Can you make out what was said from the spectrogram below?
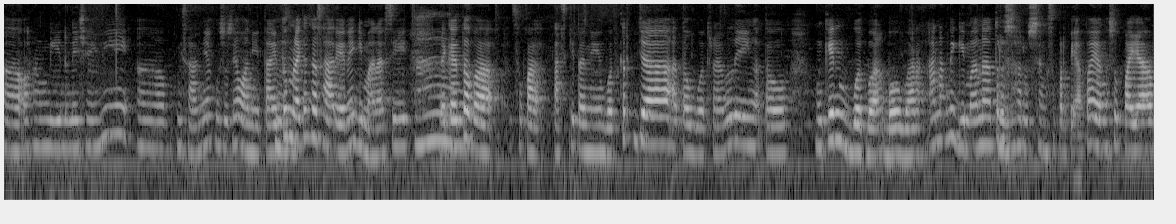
eh, orang di Indonesia ini eh, misalnya khususnya wanita itu mereka kesehariannya gimana sih? Mereka itu apa suka tas kita nih buat kerja atau buat traveling atau mungkin buat bawa, bawa barang anak nih gimana? Terus harus yang seperti apa yang supaya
